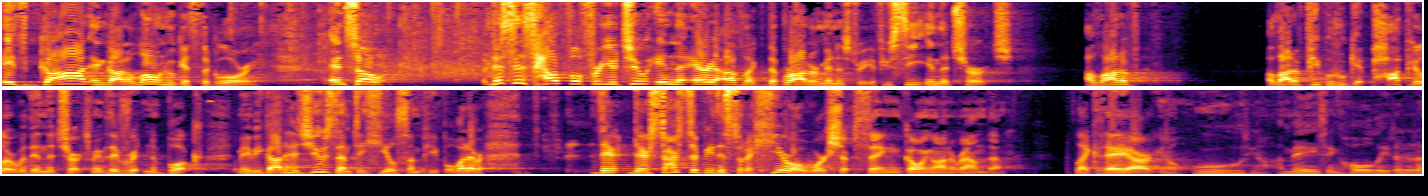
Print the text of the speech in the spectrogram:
it's God and God alone who gets the glory. And so this is helpful for you too in the area of like the broader ministry. If you see in the church, a lot of a lot of people who get popular within the church. Maybe they've written a book. Maybe God has used them to heal some people, whatever. There, there starts to be this sort of hero worship thing going on around them. Like they are, you know, ooh, you know, amazing, holy, da, da, da.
